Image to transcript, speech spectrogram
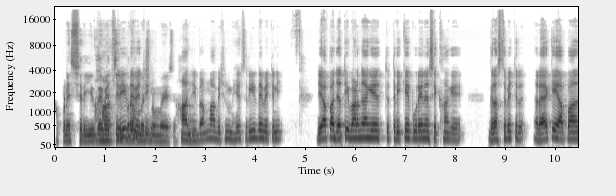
ਆਪਣੇ ਸਰੀਰ ਦੇ ਵਿੱਚ ਹੀ ਬ੍ਰਹਮ। ਵਿਸ਼ਨੂੰ ਮਹੇਸ਼। ਹਾਂਜੀ ਬ੍ਰਹਮਾ ਵਿਸ਼ਨੂੰ ਮਹੇਸ਼ ਸਰੀਰ ਦੇ ਵਿੱਚ ਨਹੀਂ ਜੇ ਆਪਾਂ ਜਤੀ ਬਣ ਜਾਾਂਗੇ ਤੇ ਤਰੀਕੇ ਪੂਰੇ ਨੇ ਸਿੱਖਾਂਗੇ ਗ੍ਰਸਤ ਵਿੱਚ ਰਹਿ ਕੇ ਆਪਾਂ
